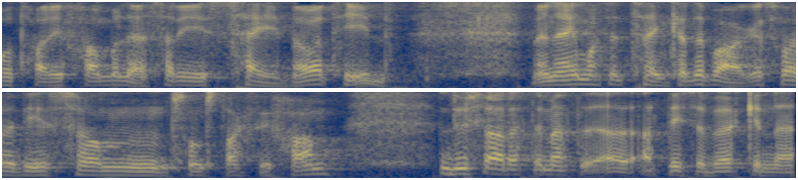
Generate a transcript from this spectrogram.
å ta de fram og lese de i senere tid. Men jeg måtte tenke tilbake, så var det de som, som stakk seg fram. Du sa dette med at, at disse bøkene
